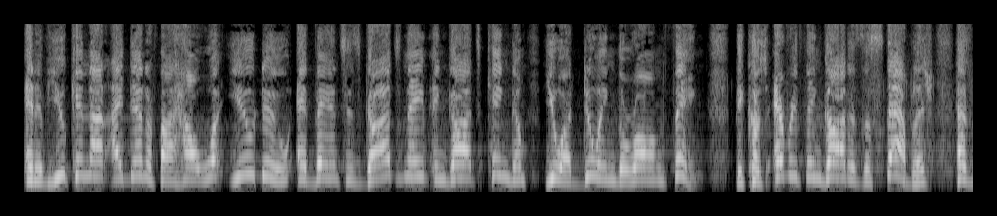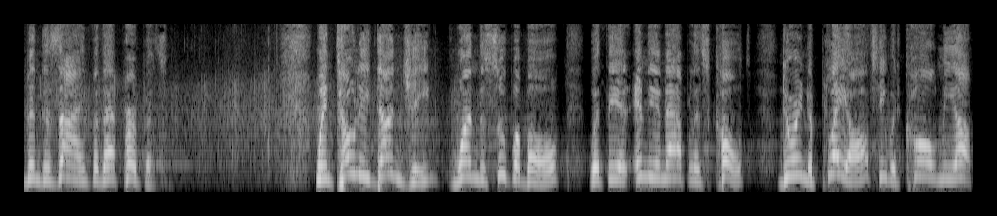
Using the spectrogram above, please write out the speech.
And if you cannot identify how what you do advances God's name and God's kingdom, you are doing the wrong thing because everything God has established has been designed for that purpose. When Tony Dungy won the Super Bowl with the Indianapolis Colts, during the playoffs, he would call me up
